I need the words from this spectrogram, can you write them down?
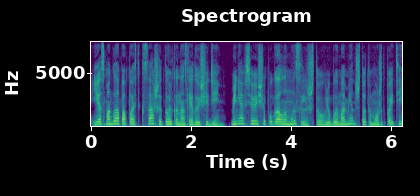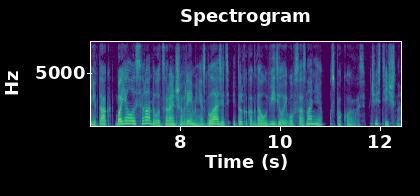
Я смогла попасть к Саше только на следующий день. Меня все еще пугала мысль, что в любой момент что-то может пойти не так. Боялась радоваться раньше времени, сглазить, и только когда увидела его в сознании, успокоилась. Частично.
